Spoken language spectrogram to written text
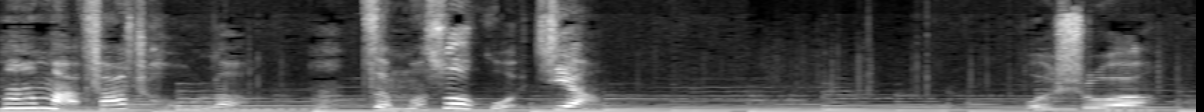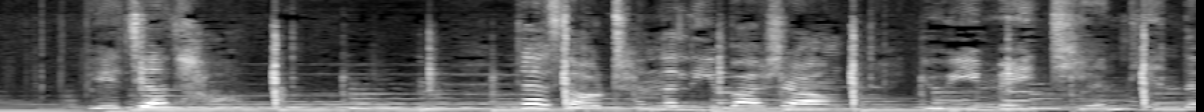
妈妈发愁了怎么做果酱？我说别加糖。在早晨的篱笆上有一枚甜甜的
